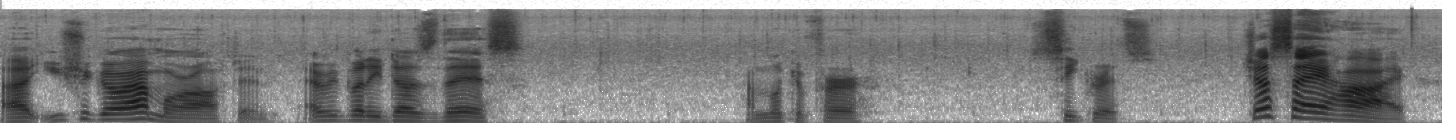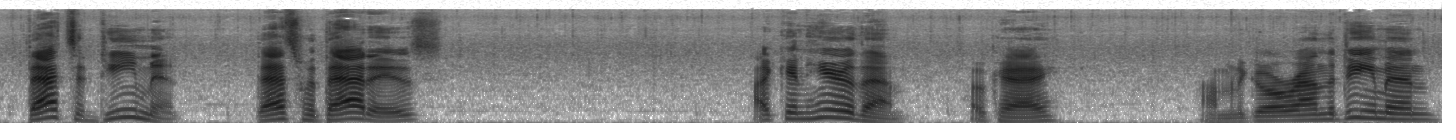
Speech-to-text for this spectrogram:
Uh, you should go out more often. Everybody does this. I'm looking for secrets. Just say hi. That's a demon. That's what that is. I can hear them. Okay. I'm gonna go around the demon.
